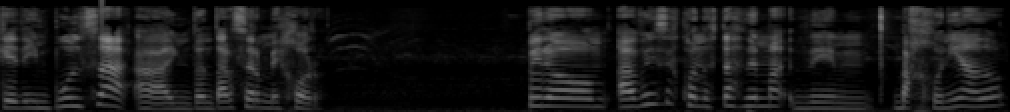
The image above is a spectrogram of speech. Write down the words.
que te impulsa a intentar ser mejor. Pero a veces cuando estás de, de bajoneado,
